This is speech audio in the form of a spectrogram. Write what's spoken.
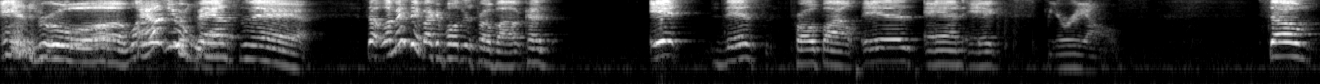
Andrew, uh, why don't you Andrew. pants me? So let me see if I can pull up this profile because it this profile is an experience. So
